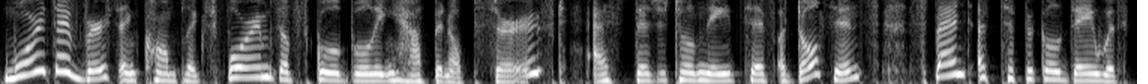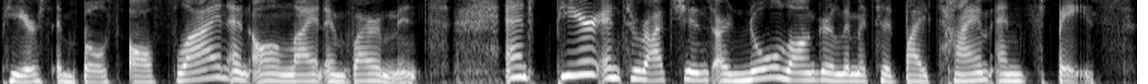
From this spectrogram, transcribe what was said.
More diverse and complex forms of school bullying have been observed as digital native adolescents spend a typical day with peers in both offline and online environments, and peer interactions are no longer limited by time and space.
